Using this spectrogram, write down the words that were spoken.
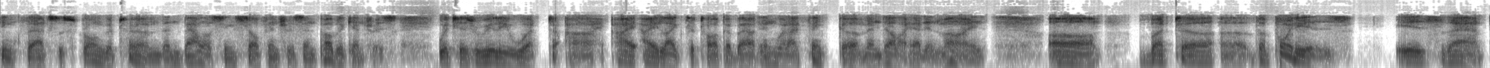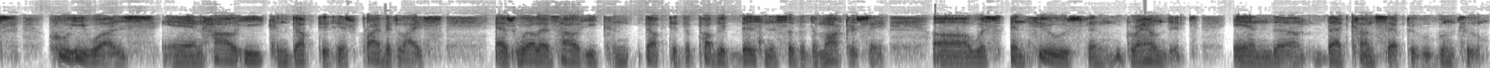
think that's a stronger term than balancing self-interest and public interest, which is really what uh, I, I like to talk about and what I think uh, Mandela had in mind. Uh, but uh, uh, the point is, is that who he was and how he conducted his private life as well as how he conducted the public business of the democracy, uh, was infused and grounded in um, that concept of Ubuntu.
